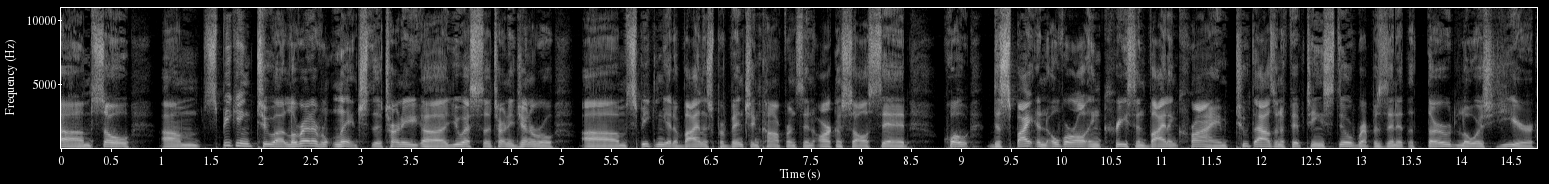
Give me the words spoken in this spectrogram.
Um, so, um, speaking to uh, Loretta Lynch, the attorney, uh, U.S. Attorney General, um, speaking at a violence prevention conference in Arkansas, said, "quote Despite an overall increase in violent crime, 2015 still represented the third lowest year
